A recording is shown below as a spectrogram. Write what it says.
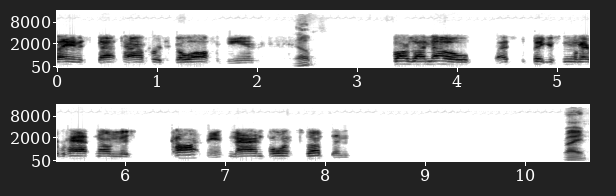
saying it's about time for it to go off again. Yep. As far as I know, that's the biggest one ever happened on this continent, nine point something. Right.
